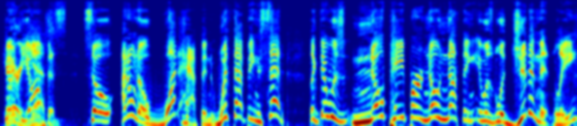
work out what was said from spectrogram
here Very, at the yes. office. So I don't know what happened. With that being said, like there was no paper, no nothing. It was legitimately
